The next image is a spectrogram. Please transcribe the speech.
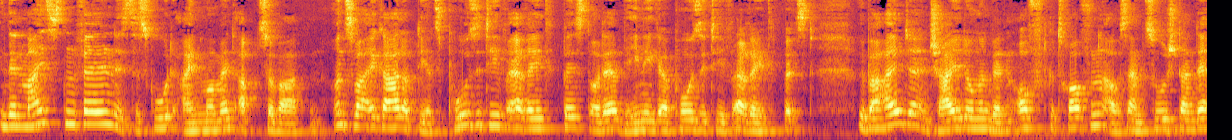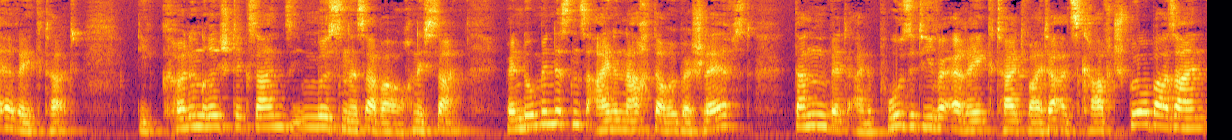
In den meisten Fällen ist es gut, einen Moment abzuwarten. Und zwar egal, ob du jetzt positiv erregt bist oder weniger positiv erregt bist. Übereilte Entscheidungen werden oft getroffen aus einem Zustand der Erregtheit. Die können richtig sein, sie müssen es aber auch nicht sein. Wenn du mindestens eine Nacht darüber schläfst, dann wird eine positive Erregtheit weiter als Kraft spürbar sein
